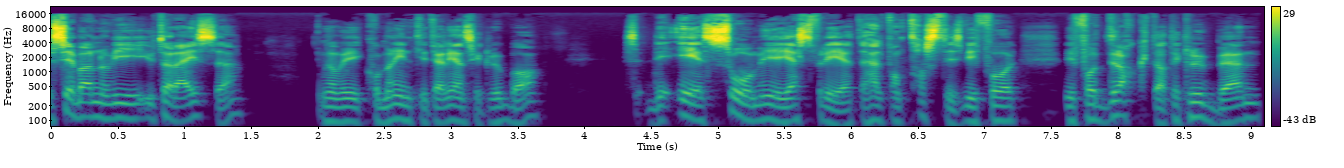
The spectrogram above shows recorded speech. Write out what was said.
du ser bare når vi er ute og reiser, når vi kommer inn til italienske klubber Det er så mye gjestfrihet. Det er helt fantastisk. Vi får, vi får drakta til klubben.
